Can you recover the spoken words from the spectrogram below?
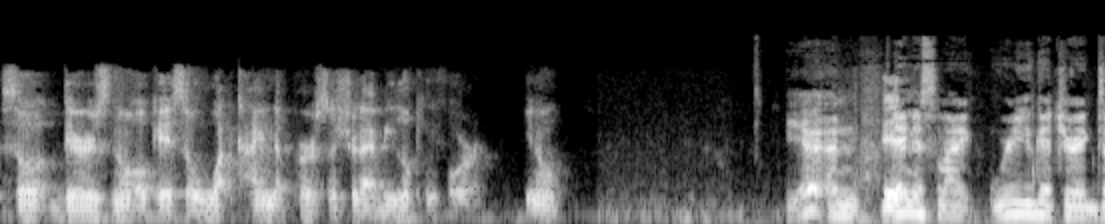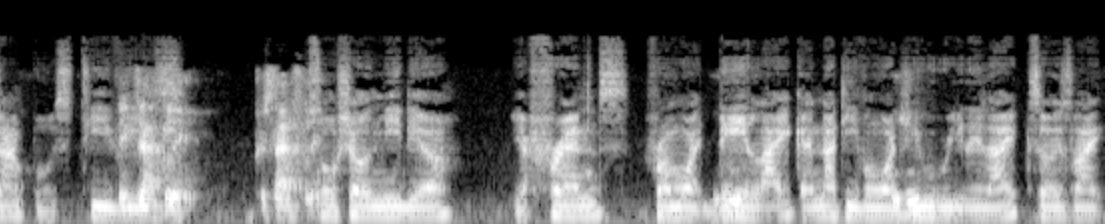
So there's no, okay, so what kind of person should I be looking for? You know? Yeah, and Yeah. then it's like, where you get your examples? TV, Exactly. Precisely. social media, your friends from what they like and not even what Mhm. you really like. So it's like,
